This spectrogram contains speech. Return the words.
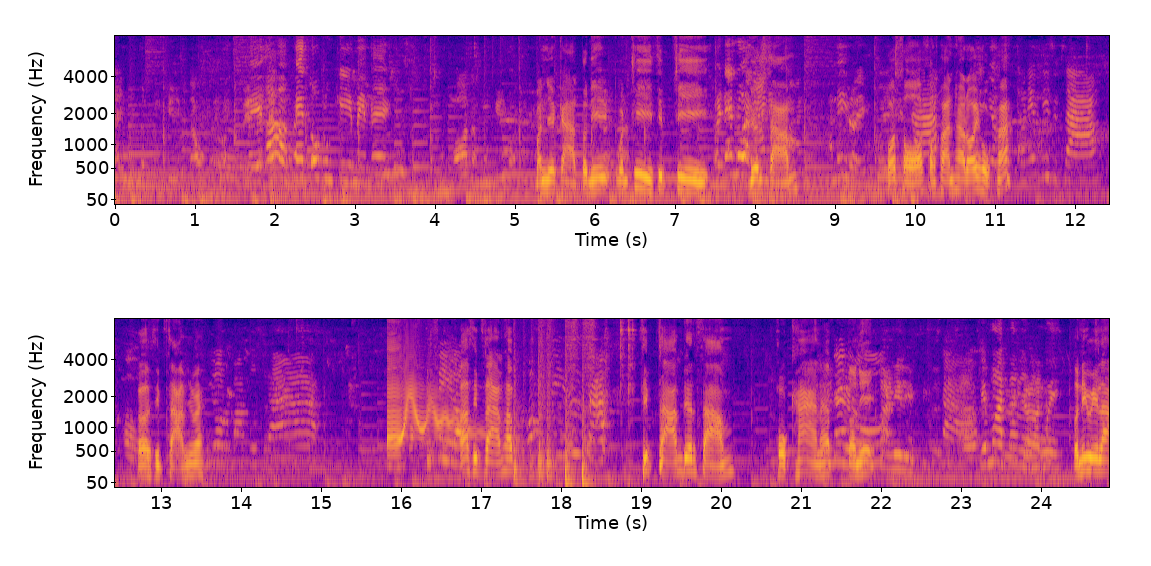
ไอ้นี่มันบางทีเอา Mẹ có hơn phe tô bún kia mẹ nè พอแต่บางทีก็บรรยากาศตอนนี้วันที่ Mày đang nuôi 14 เดือน Anh đi rồi 3พศ 2506 ฮะตอนนี้วันที่สิบสามเออ 13 ใช่ไหมโยนมาตุตราสี่หรออะ13 ครับโอ้ สี่สิบสาม13เดือน3 65นะครับ ตอนนี้อันนี้ดิสาม Cái mặt này là mùi ตอนนี้เวลา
